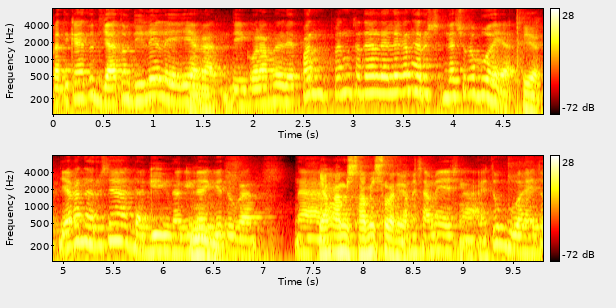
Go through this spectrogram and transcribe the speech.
Ketika itu jatuh di lele ya kan di kolam lele. Pan kan kadang lele kan harus nggak suka buah ya. Iya. Dia kan harusnya daging daging kayak gitu kan. Nah Yang amis-amis lah ya. Amis-amis. Nah, itu buah itu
